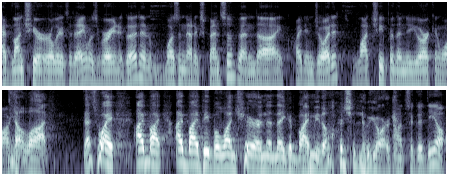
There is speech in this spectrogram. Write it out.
Had lunch here earlier today. It was very good and wasn't that expensive, and uh, I quite enjoyed it. A lot cheaper than New York and Yeah, Washington. a lot. That's why I buy, I buy people lunch here and then they can buy me the lunch in New York. Oh, it's a good deal.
